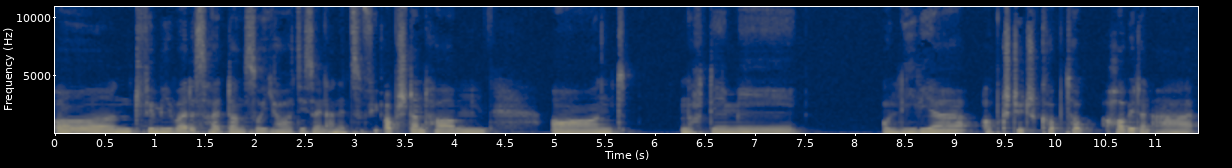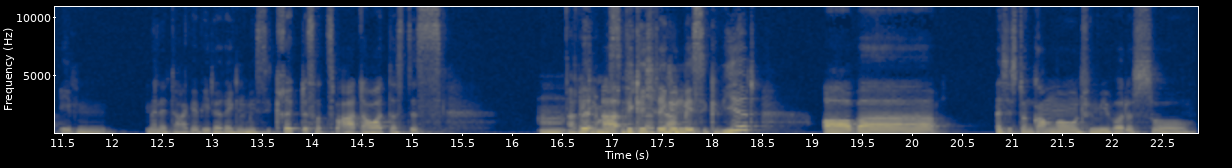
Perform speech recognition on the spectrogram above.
Und für mich war das halt dann so, ja, die sollen auch nicht so viel Abstand haben. Und nachdem ich Olivia abgestützt gehabt habe, habe ich dann auch eben meine Tage wieder regelmäßig gekriegt. Das hat zwar auch gedauert, dass das Regelmäßigkeit, wirklich ja. regelmäßig wird, aber es ist dann gegangen und für mich war das so,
